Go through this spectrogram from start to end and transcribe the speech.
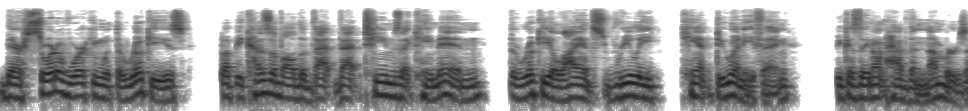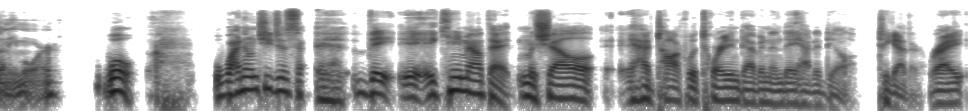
they're sort of working with the rookies, but because of all the vet vet teams that came in, the rookie alliance really can't do anything because they don't have the numbers anymore. Well, why don't you just they it came out that Michelle had talked with Tori and Devin and they had a deal together, right?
